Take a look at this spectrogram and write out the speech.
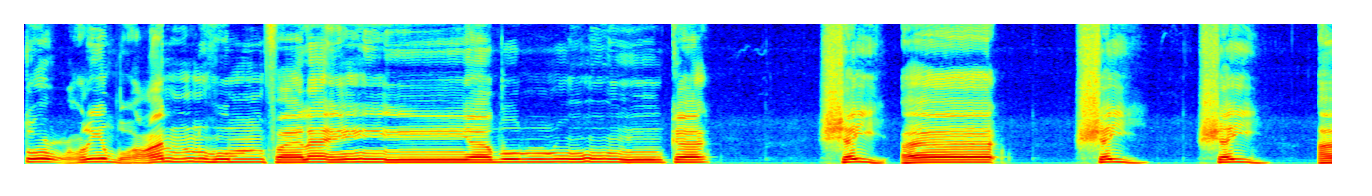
تعرض عنهم فلن يضروك شيئا شيء شيئا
